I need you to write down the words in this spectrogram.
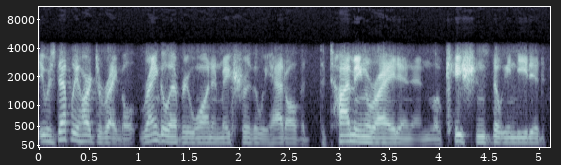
it was definitely hard to wrangle wrangle everyone and make sure that we had all the, the timing right and, and locations that we needed.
